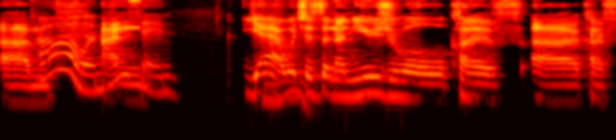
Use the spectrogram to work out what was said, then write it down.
Um, oh, amazing! And, yeah, which is an unusual kind of uh, kind of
